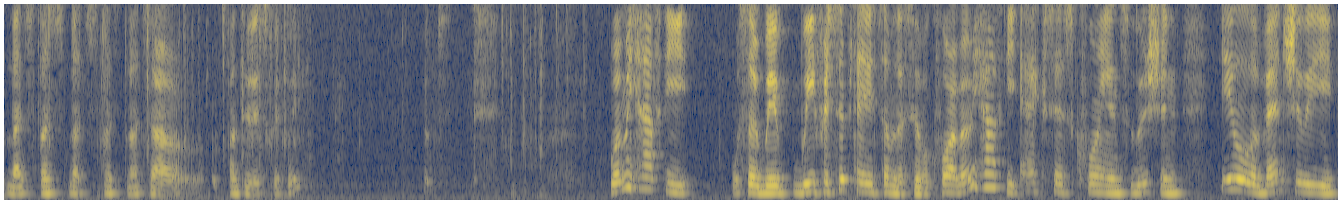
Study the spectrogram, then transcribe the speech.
let's let's let's let's let's uh, run through this quickly. Oops. When we have the so we we precipitated some of the silver chloride. When we have the excess chlorine in solution, it'll eventually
